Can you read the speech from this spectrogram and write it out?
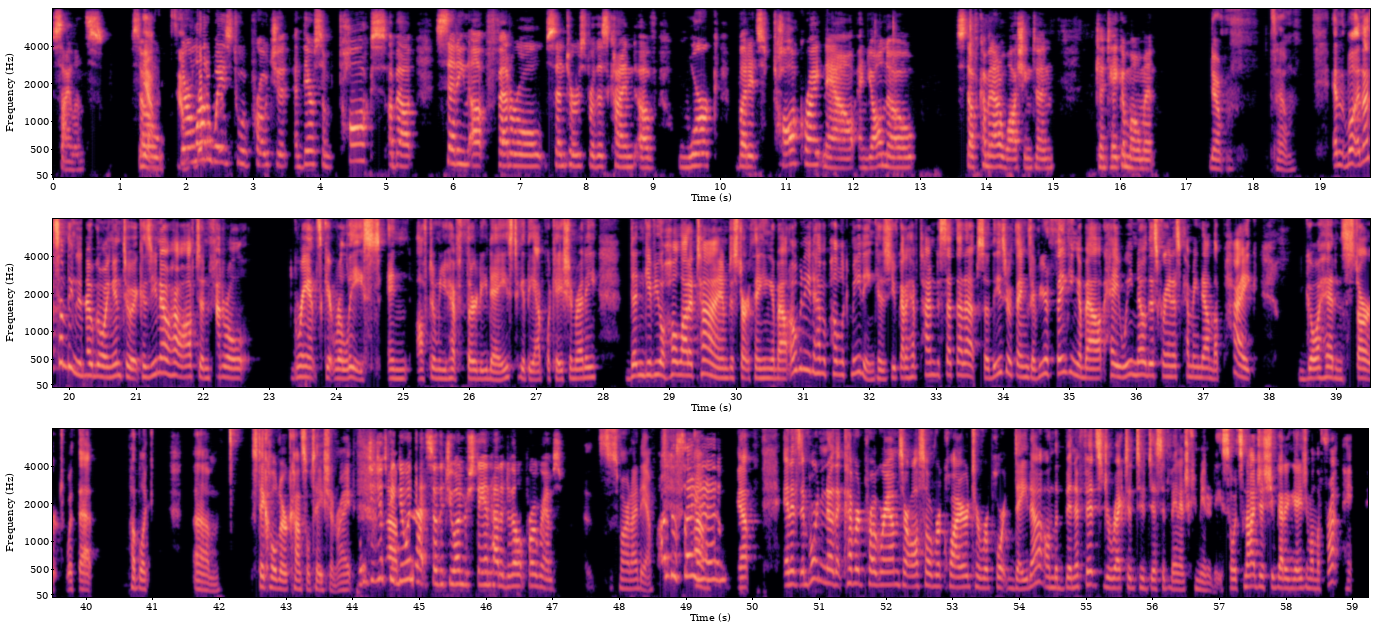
Silence so yeah. there are a lot of ways to approach it, and there's some talks about setting up federal centers for this kind of work, but it's talk right now, and y'all know stuff coming out of Washington can take a moment. Yep. So, and well, and that's something to know going into it because you know how often federal grants get released, and often when you have 30 days to get the application ready, doesn't give you a whole lot of time to start thinking about, oh, we need to have a public meeting because you've got to have time to set that up. So these are things, if you're thinking about, hey, we know this grant is coming down the pike, go ahead and start with that public um, stakeholder consultation, right? Would you just be um, doing that so that you understand how to develop programs? It's a smart idea. I'm just saying. Um, yep. And it's important to know that covered programs are also required to report data on the benefits directed to disadvantaged communities. So it's not just you've got to engage them on the front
